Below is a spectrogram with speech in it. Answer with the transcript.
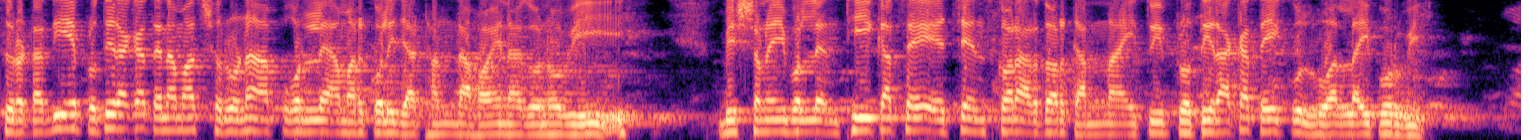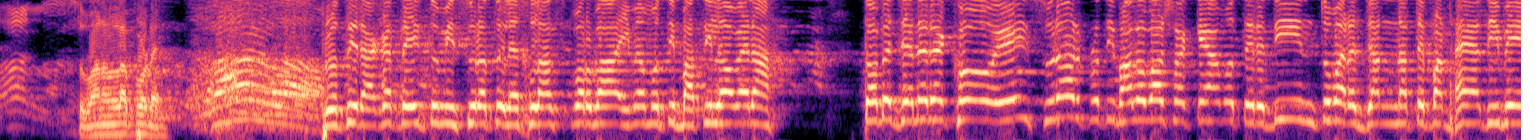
সূরাটা দিয়ে প্রতি রাকাতে নামাজ শুরু না পড়লে আমার কলিজা ঠান্ডা হয় না গো নবী। বিশ্বনবী বললেন ঠিক আছে চেঞ্জ করার দরকার নাই তুই প্রতি রাকাতেই কুল হু আল্লাহ পড়বি। সুবহানাল্লাহ। পড়েন। প্রতি রাকাতেই তুমি সূরাতুল ইখলাস পড়বা ইমামতি বাতিল হবে না। তবে জেনে রেখো এই সূরার প্রতি ভালোবাসা কিয়ামতের দিন তোমার জান্নাতে পাঠায়া দিবে।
